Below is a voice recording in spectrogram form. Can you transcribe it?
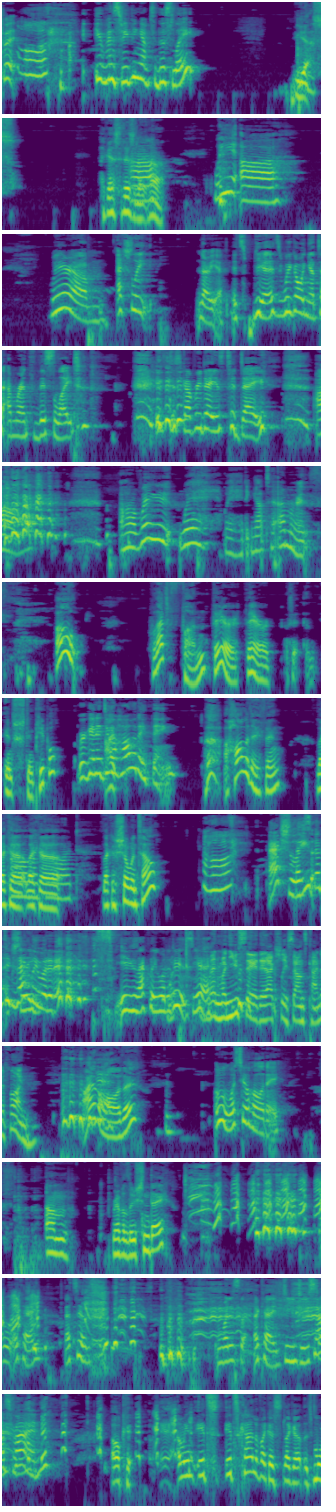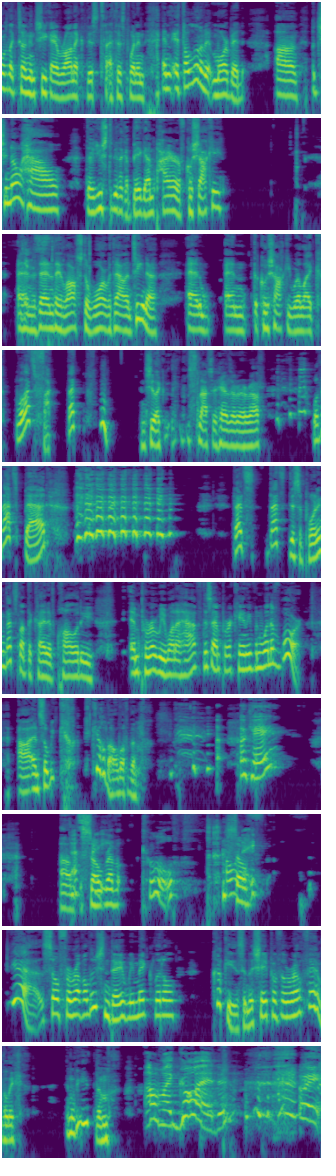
But Aw. you've been sweeping up to this late? Yes. I guess it is late, Uh, huh? We are. We're um actually. No, yeah, it's yeah, it's, we're going out to Amaranth this late. it's Discovery Day is today. Um, uh, we we're we're heading out to Amaranth. Oh. Well that's fun. They're they're interesting people. We're gonna do I- a holiday thing. a holiday thing? Like a oh like my a god! like a show and tell? Aw. Actually, That's that's, exactly actually- what it is. Exactly what it is. Yeah. And when you say it, it actually sounds kind of fun. I have a holiday. Oh, what's your holiday? Um Revolution Day. Oh, okay. That sounds. what is that? Okay, do you do Sounds stuff for it? fun. Okay. I mean, it's it's kind of like a like a it's more like tongue in cheek, ironic this t- at this point, and and it's a little bit morbid. Um, but you know how there used to be like a big empire of Koshaki, and then they lost a war with Valentina, and and the Koshaki were like, well, that's fuck that, hmm. and she like slaps her hands over her mouth. Well, that's bad. That's that's disappointing. That's not the kind of quality emperor we want to have. This emperor can't even win a war, uh, and so we ki- killed all of them. Okay. Um, That's so Cool. so yeah, so for Revolution Day we make little cookies in the shape of the royal family, and we eat them. oh my god! Wait,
